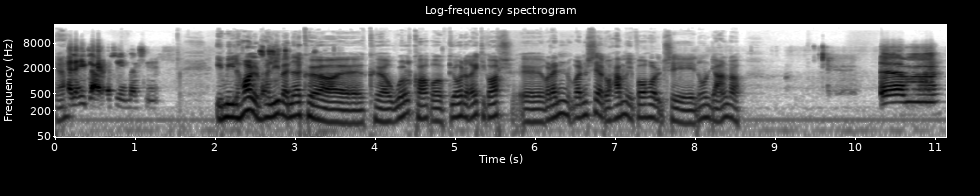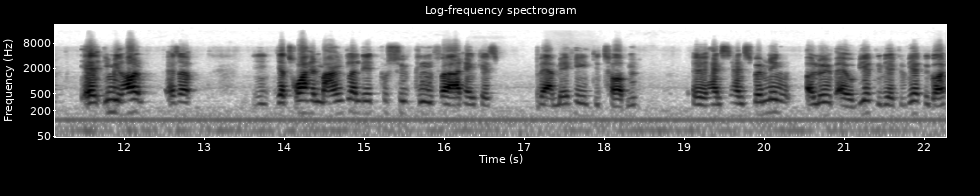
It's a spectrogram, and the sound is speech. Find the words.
ja. han er helt klart også en, man sådan... Emil Holm har lige været nede og køre, øh, køre World Cup og gjorde det rigtig godt. Øh, hvordan, hvordan ser du ham i forhold til nogle af de andre? Øhm, ja, Emil Holm, altså, jeg tror, han mangler lidt på cyklen, før at han kan være med helt i toppen. Øh, hans, hans svømning og løb er jo virkelig, virkelig, virkelig godt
